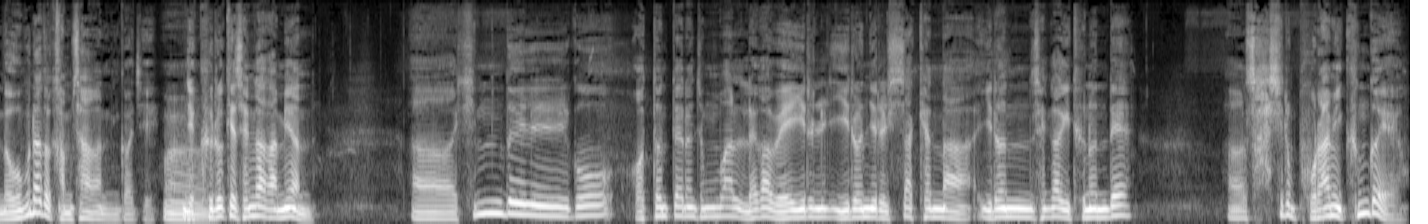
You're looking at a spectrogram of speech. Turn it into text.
너무나도 감사한 거지. 음. 이제 그렇게 생각하면 어, 힘들고 어떤 때는 정말 내가 왜 일을 이런 일을 시작했나 이런 생각이 드는데 어, 사실은 보람이 큰 거예요.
